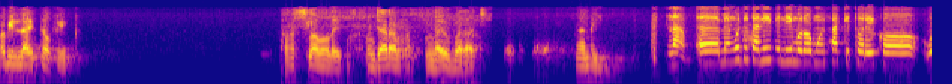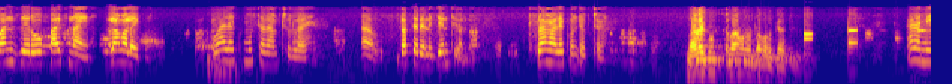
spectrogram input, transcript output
wabillahi tawfiq assalamu aleykum on jarama allah baraji amin. nam eh, min udditaniɓe numéro mum sakkitori ko one zero five nine. Salamu aleykum. Waaleykum salam tullahi. Aw docteur ene jenti on ɗo. Salamu aleykum docteur. Waaleykum salam warahmatulah wabarakatu hana mi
